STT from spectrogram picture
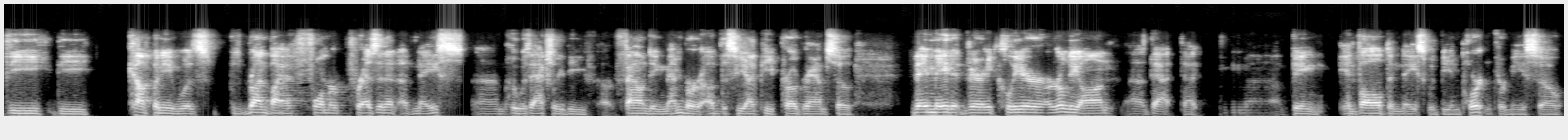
the the company was was run by a former president of NACE, um, who was actually the uh, founding member of the CIP program. So they made it very clear early on uh, that that uh, being involved in NACE would be important for me. So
